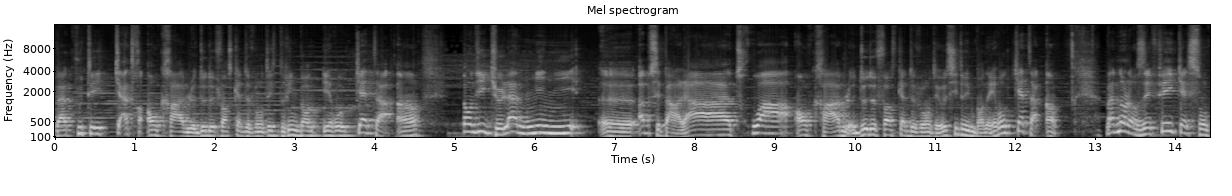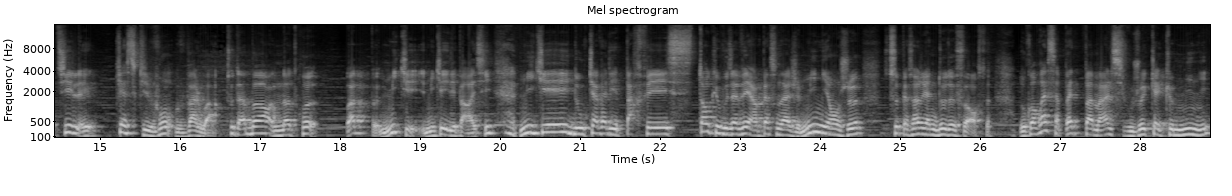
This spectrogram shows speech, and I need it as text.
va coûter 4 ancrables, 2 de force, 4 de volonté, Dreamborn Hero 4 à 1. Tandis que la mini, euh, hop c'est par là, 3 ancrables, 2 de force, 4 de volonté aussi, Dreamborn Hero 4 à 1. Maintenant leurs effets, quels sont-ils et qu'est-ce qu'ils vont valoir? Tout d'abord notre Hop, Mickey. Mickey, il est par ici. Mickey, donc cavalier parfait. Tant que vous avez un personnage mini en jeu, ce personnage gagne 2 de force. Donc en vrai, ça peut être pas mal si vous jouez quelques mini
